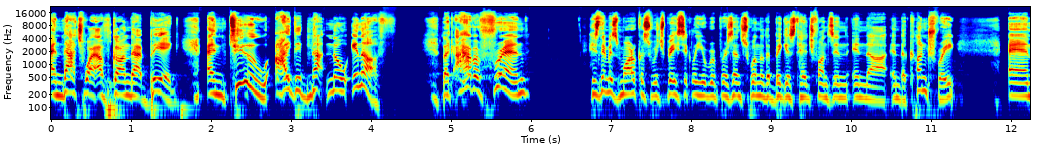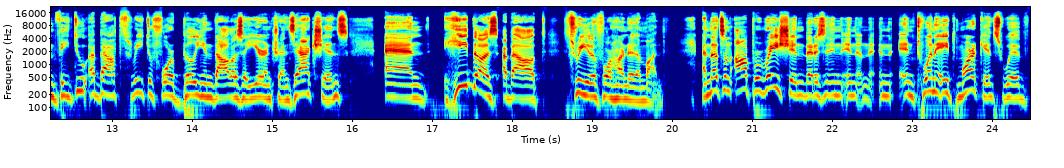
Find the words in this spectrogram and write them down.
and that's why I've gone that big. And two, I did not know enough. Like I have a friend His name is Marcus, which basically he represents one of the biggest hedge funds in in uh, in the country, and they do about three to four billion dollars a year in transactions, and he does about three to four hundred a month. And that's an operation that is in, in, in, in 28 markets with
